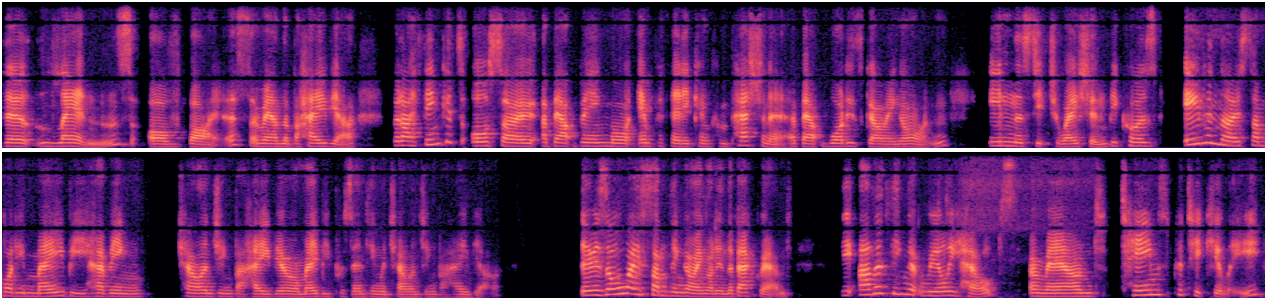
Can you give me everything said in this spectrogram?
the lens of bias around the behavior. But I think it's also about being more empathetic and compassionate about what is going on in the situation because even though somebody may be having challenging behavior or may be presenting with challenging behavior, there is always something going on in the background. The other thing that really helps around teams, particularly,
